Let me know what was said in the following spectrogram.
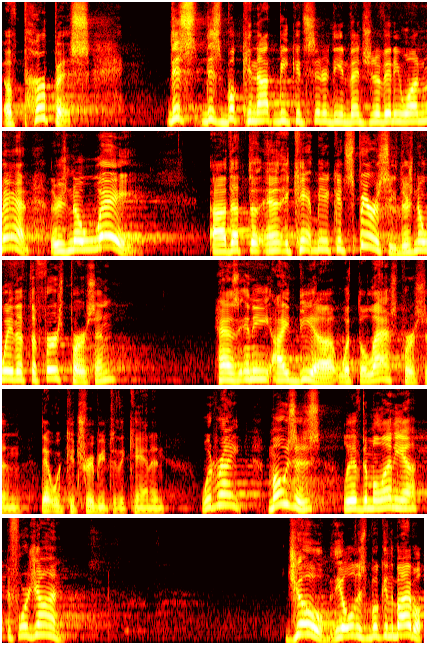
of purpose. This, this book cannot be considered the invention of any one man. There's no way uh, that the, and it can't be a conspiracy. There's no way that the first person has any idea what the last person that would contribute to the canon would write. Moses lived a millennia before John. Job, the oldest book in the Bible,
